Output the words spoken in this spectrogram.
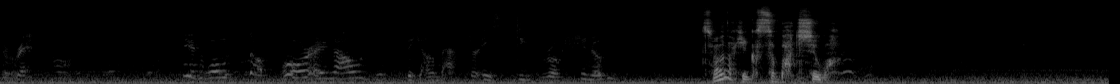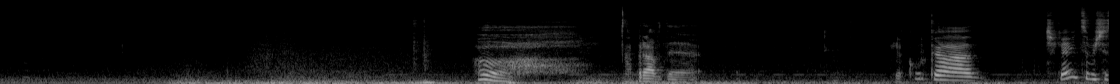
dreadful. It won't stop pouring out. The young master is deep, Rogue Shinobi. Co takiego zobaczyła? Uff, naprawdę. Ale kurka. Ciekawe, co by się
